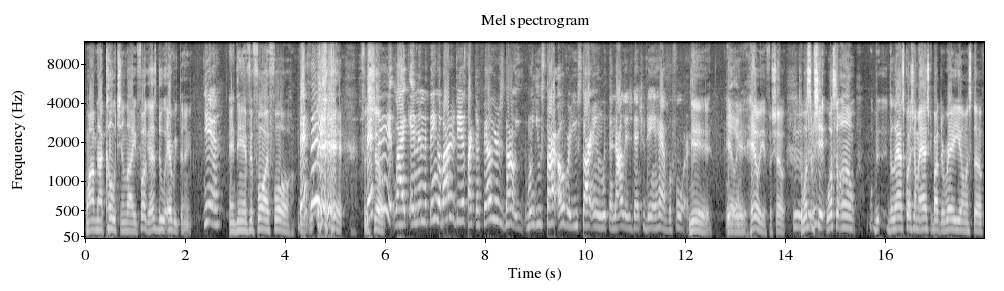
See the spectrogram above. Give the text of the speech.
Why I'm not coaching? Like, fuck it, let's do everything. Yeah. And then if it fall, it fall. That's it. For That's sure. it. Like, and then the thing about it is, like, the failures don't. When you start over, you starting with the knowledge that you didn't have before. Yeah. Hell yeah. Yeah. Hell yeah, for sure. So what's some shit? What's some um? The last question I'm gonna ask you about the radio and stuff.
